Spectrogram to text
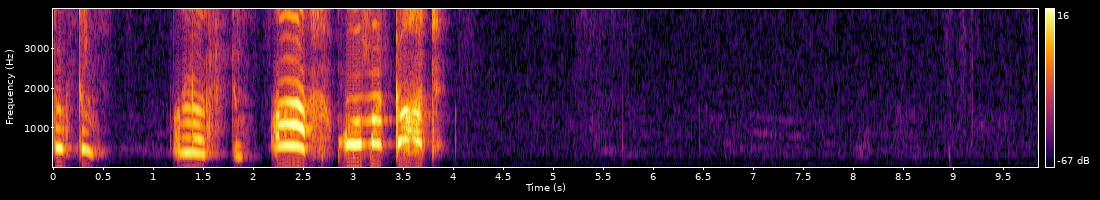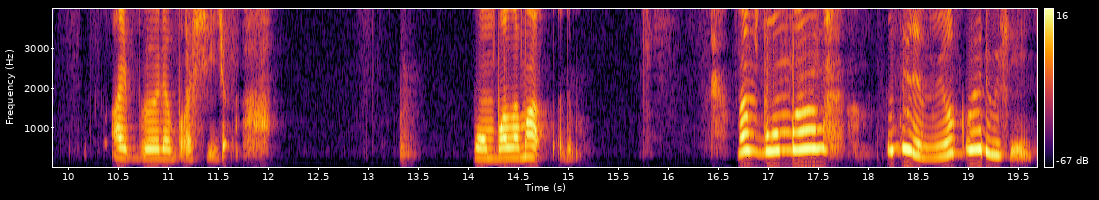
Tuttum. Allah tuttum. Ah, oh my god. Ay böyle başlayacağım. Bombalama atladım. Ben bombalama dedim. Yok böyle bir şey.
